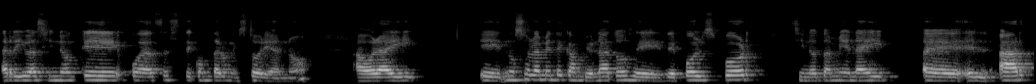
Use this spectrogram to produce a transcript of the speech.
arriba, sino que puedas este, contar una historia, ¿no? Ahora hay eh, no solamente campeonatos de, de pole sport, sino también hay eh, el art,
